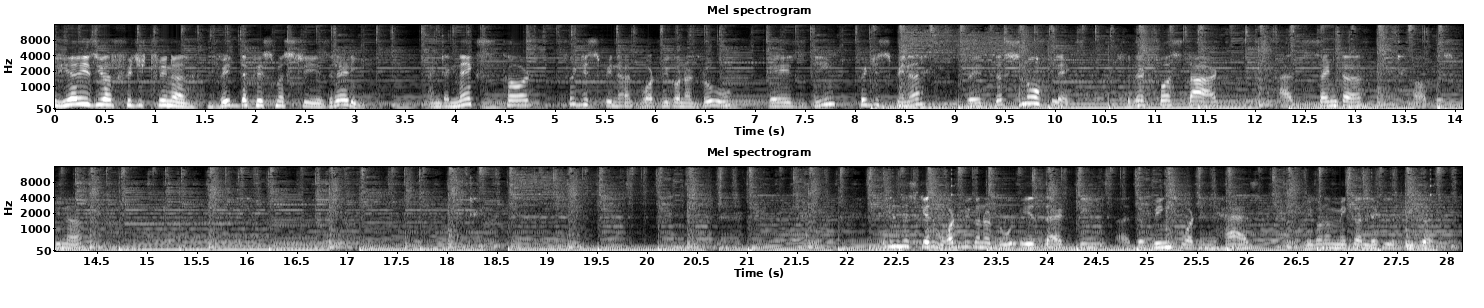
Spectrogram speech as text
So here is your fidget spinner with the Christmas tree is ready. And the next third fidget spinner what we're gonna do is the fidget spinner with the snowflake. So let's first start at center of the spinner in this case what we're gonna do is that the uh, the wings what he has we're gonna make a little bigger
